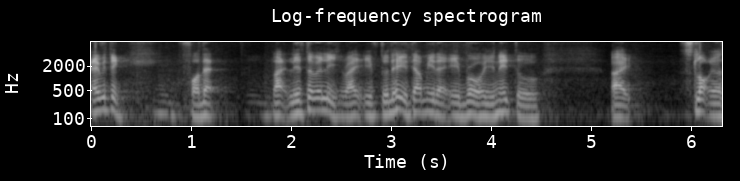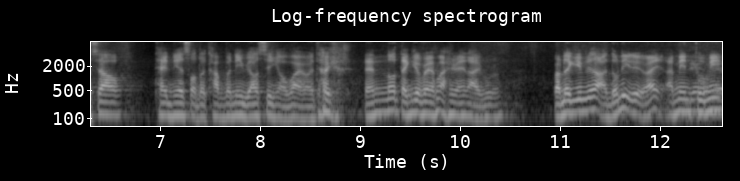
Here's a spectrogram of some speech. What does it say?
everything for that. Like literally, right? If today you tell me that, hey bro, you need to like slog yourself 10 years for the company without seeing your wife, I tell you, then no thank you very much, man. I rather give it up. I don't need it, right? I mean, to me,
